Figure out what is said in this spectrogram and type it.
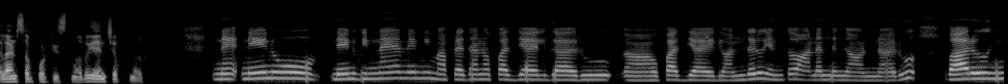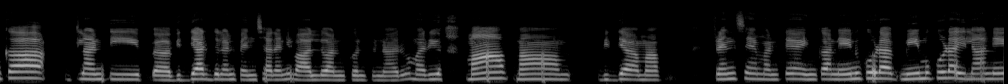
ఎలాంటి సపోర్ట్ ఇస్తున్నారు ఏం చెప్తున్నారు నే నేను నేను విన్నాయనని మా ప్రధాన ఉపాధ్యాయులు గారు, ఉపాధ్యాయులు అందరూ ఎంతో ఆనందంగా ఉన్నారు. వారు ఇంకా ఇట్లాంటి విద్యార్థులను పెంచాలని వాళ్ళు అనుకుంటున్నారు. మరియు మా మా విద్యా మా ఫ్రెండ్స్ ఏమంటే ఇంకా నేను కూడా మేము కూడా ఇలానే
